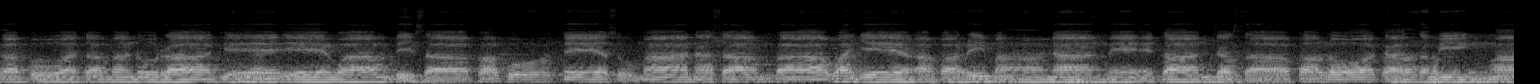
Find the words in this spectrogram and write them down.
กปวดมนุราเกเอวามปิสาภพุเตสุมาณสัมภาวเยอปริมานังเมตันจะสาพโลกัสมิงมา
